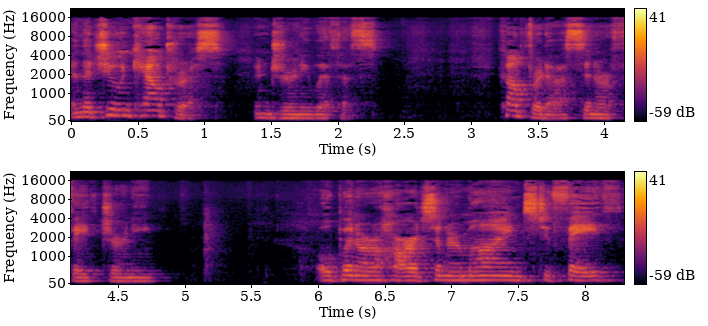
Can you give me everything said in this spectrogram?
and that you encounter us and journey with us. Comfort us in our faith journey. Open our hearts and our minds to faith,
